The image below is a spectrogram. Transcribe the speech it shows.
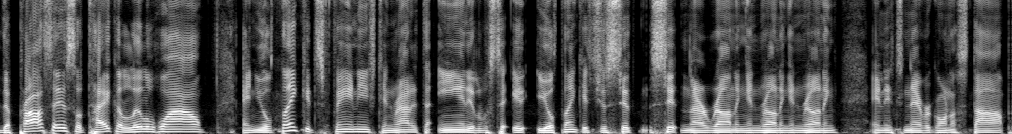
the process will take a little while and you'll think it's finished and right at the end it'll it, you'll think it's just sitting sitting there running and running and running and it's never going to stop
